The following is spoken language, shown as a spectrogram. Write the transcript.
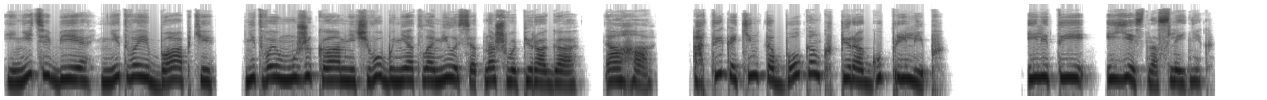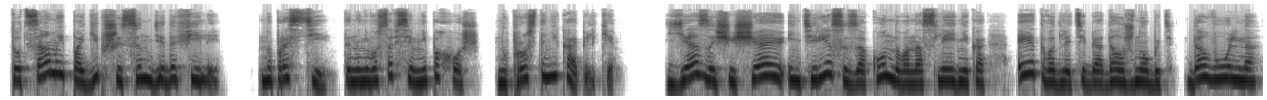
И ни тебе, ни твоей бабке, ни твоим мужикам ничего бы не отломилось от нашего пирога. Ага, а ты каким-то боком к пирогу прилип. Или ты и есть наследник? Тот самый погибший сын деда Фили. Но прости, ты на него совсем не похож. Ну просто ни капельки. Я защищаю интересы законного наследника. Этого для тебя должно быть довольно.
